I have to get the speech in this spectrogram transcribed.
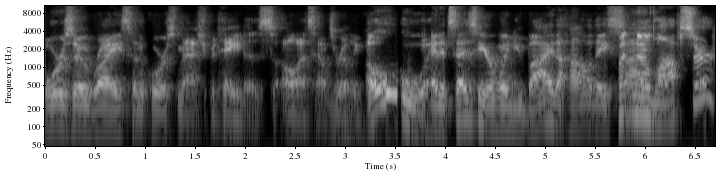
orzo rice, and of course, mashed potatoes. All that sounds really. Oh, and it says here when you buy the holiday But side, no lobster?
